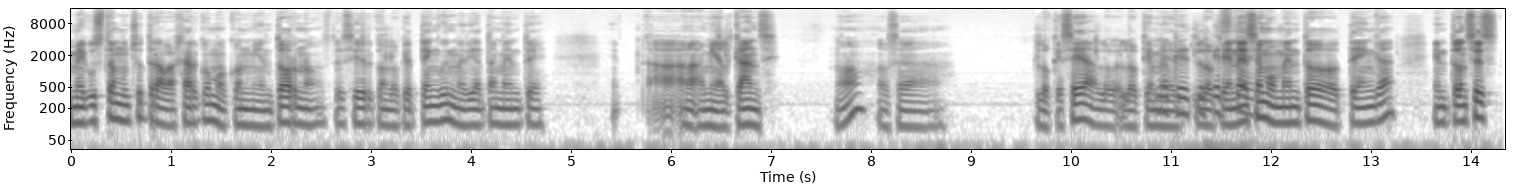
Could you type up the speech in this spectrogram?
me gusta mucho trabajar como con mi entorno, es decir, con lo que tengo inmediatamente a, a mi alcance, ¿no? O sea, lo que sea, lo, lo que Lo me, que- lo lo que, que en ese momento tenga. Entonces, eh,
